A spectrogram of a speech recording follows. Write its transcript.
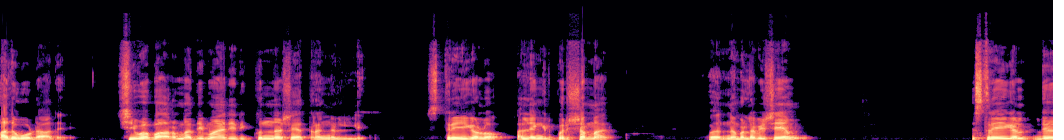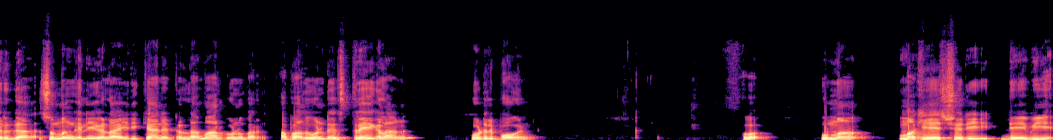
അതുകൂടാതെ ശിവപാർവതിമാരിരിക്കുന്ന ക്ഷേത്രങ്ങളിൽ സ്ത്രീകളോ അല്ലെങ്കിൽ പുരുഷന്മാരോ? നമ്മളുടെ വിഷയം സ്ത്രീകൾ ദീർഘ സുമംഗലികളായിരിക്കാനായിട്ടുള്ള മാർഗമാണ് പറഞ്ഞു അപ്പോൾ അതുകൊണ്ട് സ്ത്രീകളാണ് കൂടുതൽ പോകേണ്ടത്. അപ്പോൾ ഉമ മഹേശ്വരി ദേവിയെ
